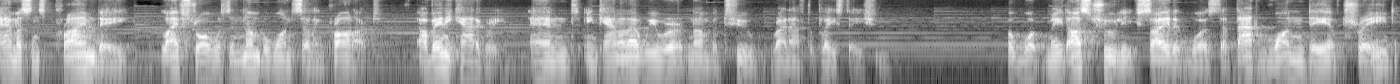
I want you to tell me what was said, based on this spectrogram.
Amazon's Prime Day, LifeStraw was the number one selling product of any category. And in Canada, we were number two right after PlayStation. But what made us truly excited was that that one day of trade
